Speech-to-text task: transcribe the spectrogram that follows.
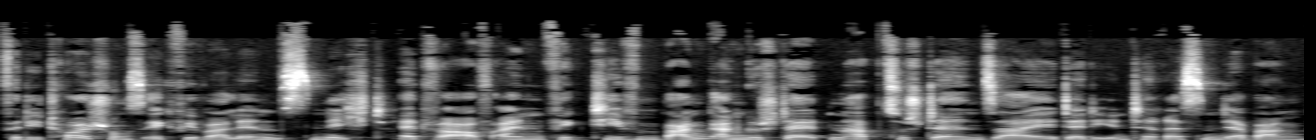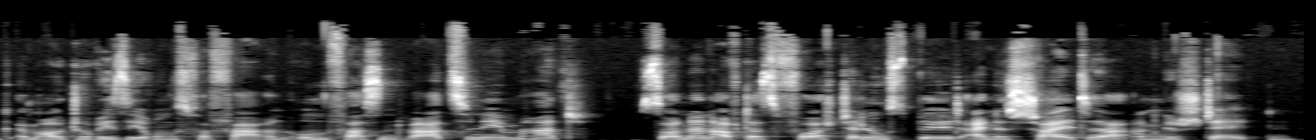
für die Täuschungsäquivalenz nicht etwa auf einen fiktiven Bankangestellten abzustellen sei, der die Interessen der Bank im Autorisierungsverfahren umfassend wahrzunehmen hat, sondern auf das Vorstellungsbild eines Schalterangestellten,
